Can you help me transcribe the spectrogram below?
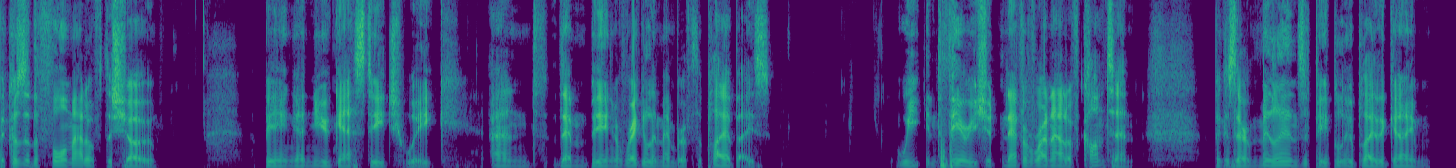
because of the format of the show being a new guest each week and them being a regular member of the player base, we, in theory, should never run out of content because there are millions of people who play the game.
